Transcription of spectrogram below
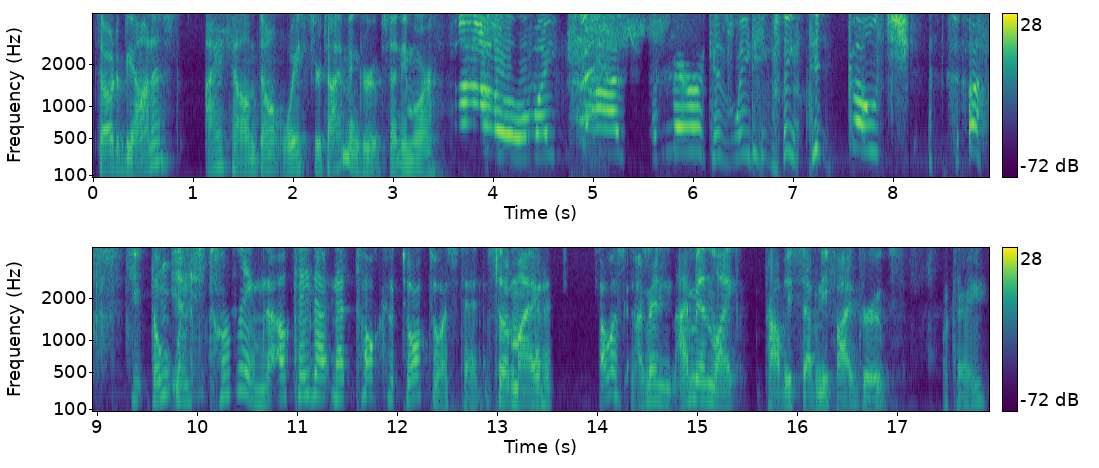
so to be honest, I tell them don't waste your time in groups anymore. Oh my God! America's leading LinkedIn coach. you don't Yeah. waste time. Okay, now, now talk talk to us, Ted. So my Tell us this. I'm in I'm in like probably 75 groups. Okay.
